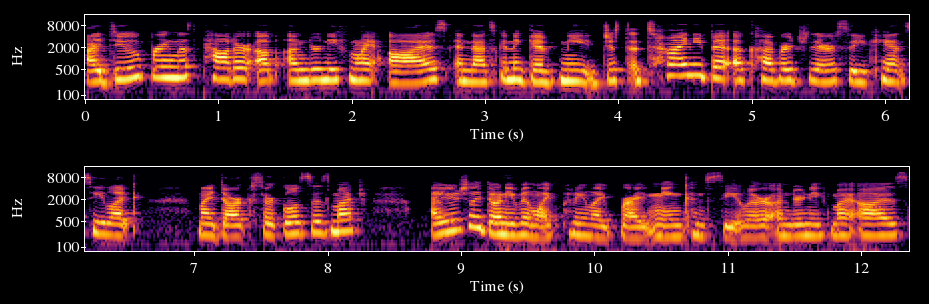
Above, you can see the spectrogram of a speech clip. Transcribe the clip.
I do bring this powder up underneath my eyes and that's gonna give me just a tiny bit of coverage there so you can't see like my dark circles as much. I usually don't even like putting like brightening concealer underneath my eyes.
